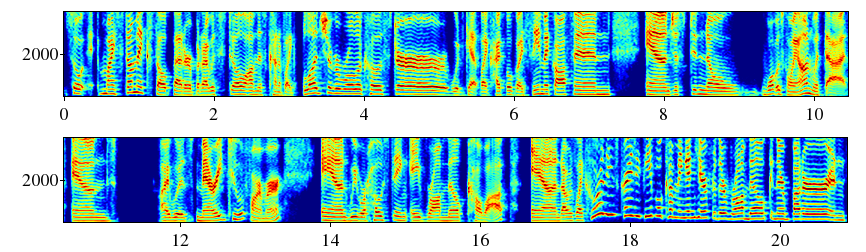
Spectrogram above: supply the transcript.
So eh, my stomach felt better, but I was still on this kind of like blood sugar roller coaster, would get like hypoglycemic often, and just didn't know what was going on with that. And I was married to a farmer and we were hosting a raw milk co-op and i was like who are these crazy people coming in here for their raw milk and their butter and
